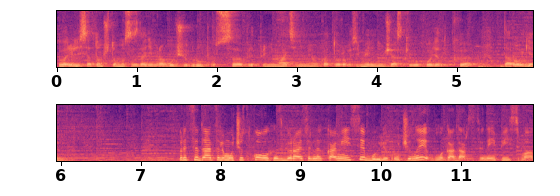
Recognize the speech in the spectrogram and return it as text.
Говорились о том, что мы создадим рабочую группу с предпринимателями, у которых земельные участки выходят к дороге. Председателям участковых избирательных комиссий были вручены благодарственные письма.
